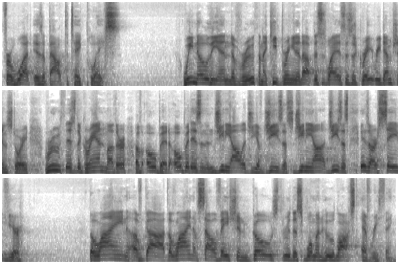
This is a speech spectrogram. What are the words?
for what is about to take place. We know the end of Ruth, and I keep bringing it up. This is why this is a great redemption story. Ruth is the grandmother of Obed. Obed is in the genealogy of Jesus. Jesus is our Savior. The line of God, the line of salvation goes through this woman who lost everything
